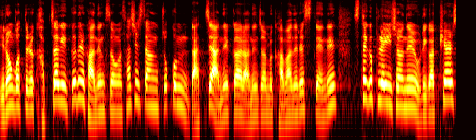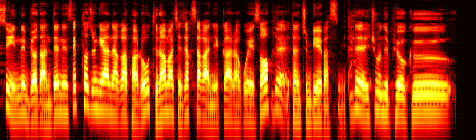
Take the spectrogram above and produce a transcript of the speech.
이런 것들을 갑자기 끊을 가능성은 사실상 조금 낮지 않을까라는 점을 감안을 했을 때는 스태그플레이션을 우리가 피할 수 있는 몇 안 되는 섹터 중에 하나가 바로 드라마 제작사가 아닐까라고 해서 네. 일단 준비해 봤습니다. 네, 이충원 대표 그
